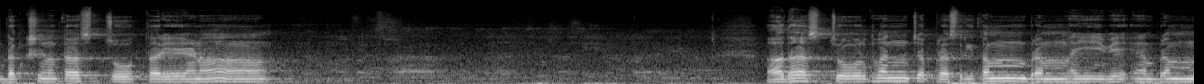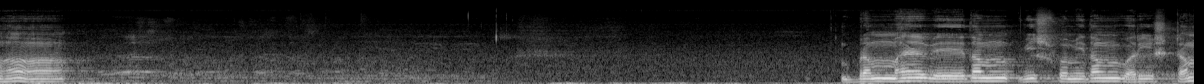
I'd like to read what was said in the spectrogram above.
दक्षिणतश्चोत्तरेण। अधश्चोर्ध्वं प्रसृत ब्रह्म ब्रह्म। ब्रह्म वेदम विश्वमिदं वरिष्ठम।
